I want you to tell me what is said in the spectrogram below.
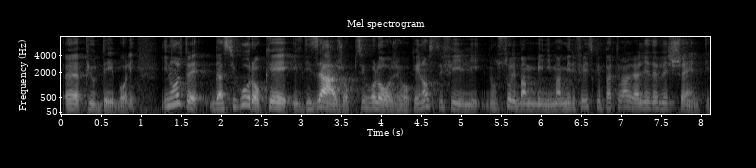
eh, più deboli. Inoltre vi assicuro che il disagio psicologico che i nostri figli, non solo i bambini, ma mi riferisco in particolare agli adolescenti,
